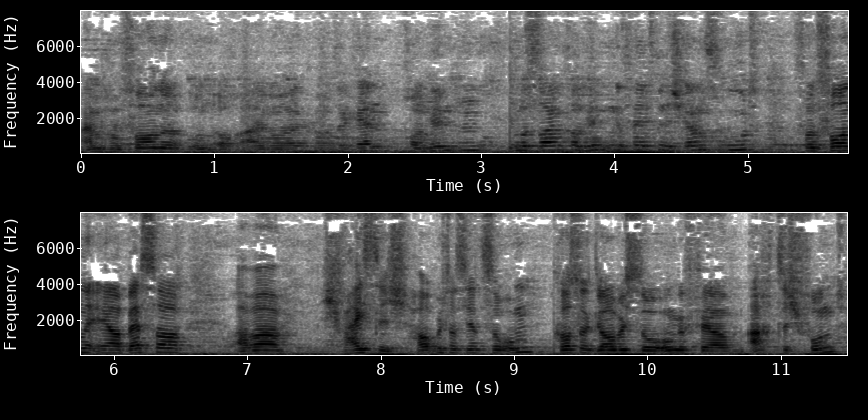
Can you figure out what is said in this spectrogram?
Einmal von vorne und auch einmal, kann man es erkennen, von hinten. Ich muss sagen, von hinten gefällt es mir nicht ganz gut. Von vorne eher besser. Aber ich weiß nicht, haut mich das jetzt so um. Kostet, glaube ich, so ungefähr 80 Pfund.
